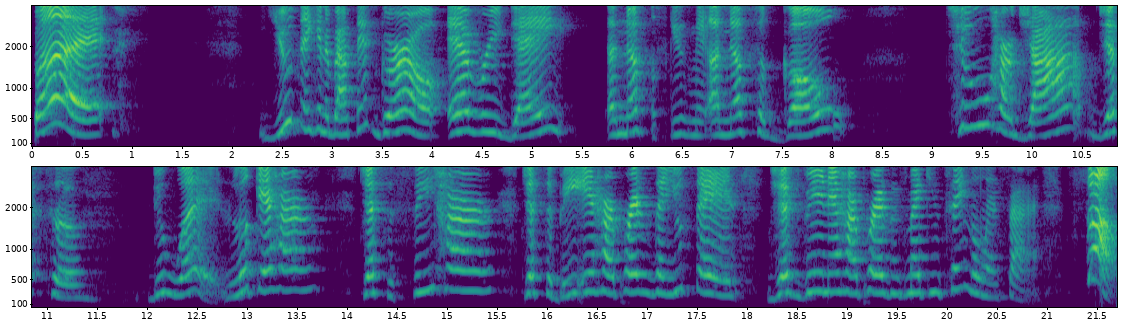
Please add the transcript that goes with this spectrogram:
But you thinking about this girl every day enough, excuse me, enough to go to her job just to do what? Look at her, just to see her, just to be in her presence. And you said just being in her presence make you tingle inside. So,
